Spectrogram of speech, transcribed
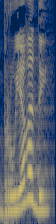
бруя воды.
